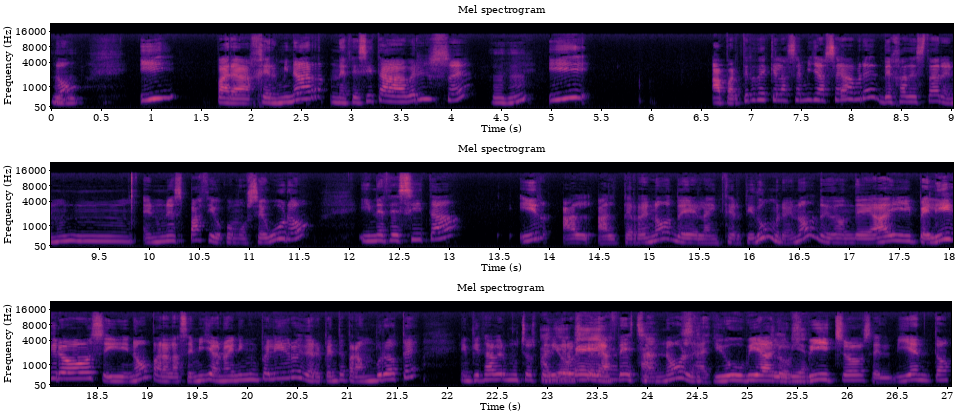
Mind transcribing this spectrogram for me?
¿no? Y para germinar necesita abrirse y a partir de que la semilla se abre, deja de estar en un, en un espacio como seguro y necesita ir al, al terreno de la incertidumbre, ¿no? De donde hay peligros y, ¿no? Para la semilla no hay ningún peligro y de repente para un brote empieza a haber muchos peligros que le acechan, ah, ¿no? sí. La lluvia, El los bichos, el viento,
